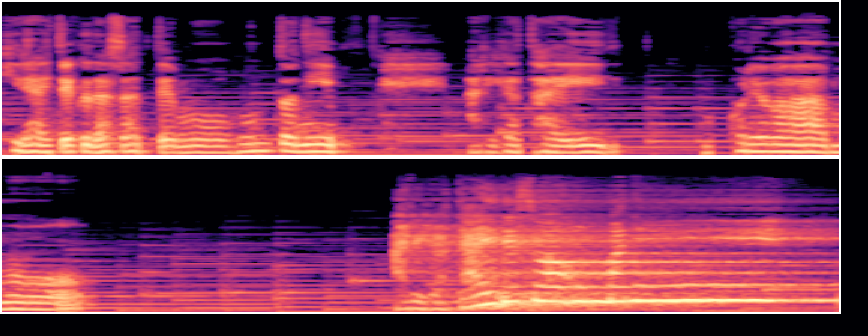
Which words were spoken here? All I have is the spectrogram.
ー、開いてくださって、もう本当にありがたい。これはもう、ありがたいですわ、ほんまに。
